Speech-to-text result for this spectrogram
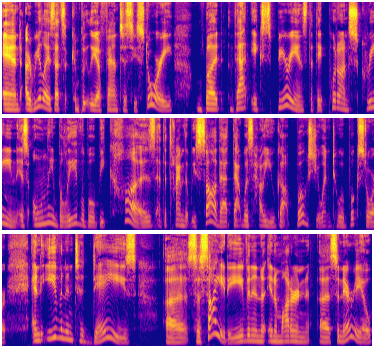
And I realize that's completely a fantasy story, but that experience that they put on screen is only believable because at the time that we saw that, that was how you got books. You went to a bookstore. And even in today's uh, society, even in a, in a modern uh, scenario,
